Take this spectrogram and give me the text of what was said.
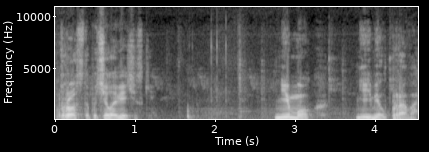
Просто по-человечески. Не мог, не имел права.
